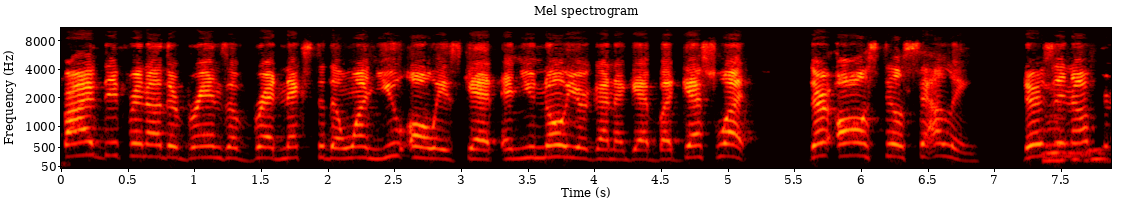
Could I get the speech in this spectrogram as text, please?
five different other brands of bread next to the one you always get and you know you're gonna get. But guess what? They're all still selling. There's mm-hmm. enough for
